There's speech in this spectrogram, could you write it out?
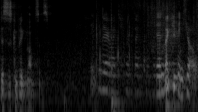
is complete nonsense. Thank you very much, Mr. Vice President. Thank you. Thank you all.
